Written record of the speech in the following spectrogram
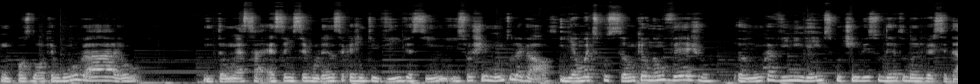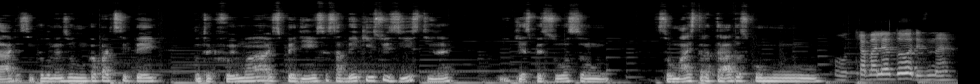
um pós-doc em algum lugar, ou... Então, essa, essa insegurança que a gente vive, assim, isso eu achei muito legal. E é uma discussão que eu não vejo. Eu nunca vi ninguém discutindo isso dentro da universidade, assim, pelo menos eu nunca participei. Tanto é que foi uma experiência saber que isso existe, né? E que as pessoas são, são mais tratadas como... Como trabalhadores, né?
